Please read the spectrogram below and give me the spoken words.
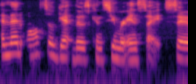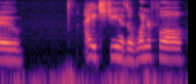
and then also get those consumer insights. So IHG has a wonderful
